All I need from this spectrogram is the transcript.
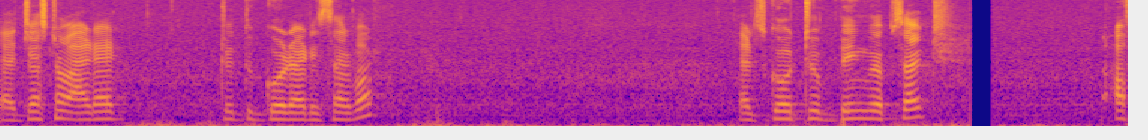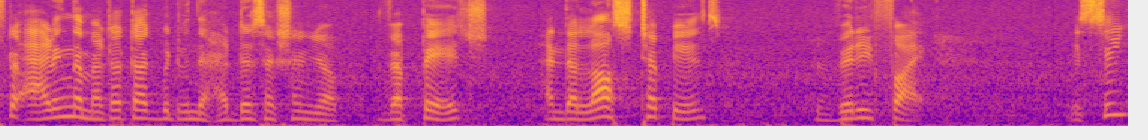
I just now added to the GoDaddy server. Let's go to Bing website. After adding the meta tag between the header section in your web page and the last step is verify. You see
